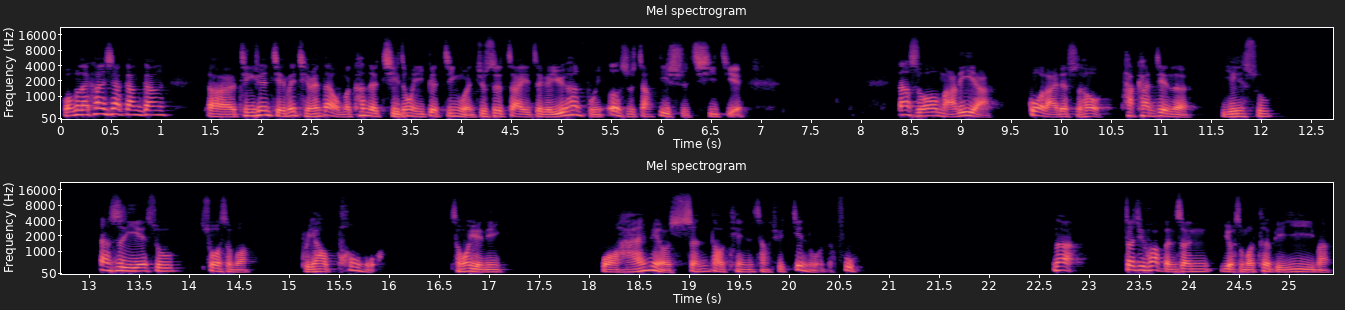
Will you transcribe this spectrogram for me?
我们来看一下刚刚呃庭轩姐妹前面带我们看的其中一个经文，就是在这个约翰福音二十章第十七节。那时候玛利亚过来的时候，她看见了耶稣，但是耶稣说什么？不要碰我，什么原因？我还没有升到天上去见我的父。那这句话本身有什么特别意义吗？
